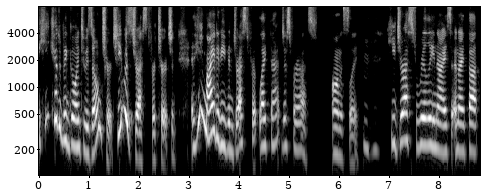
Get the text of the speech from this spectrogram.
he could have been going to his own church. He was dressed for church, and and he might have even dressed for like that just for us. Honestly, Mhm. he dressed really nice, and I thought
